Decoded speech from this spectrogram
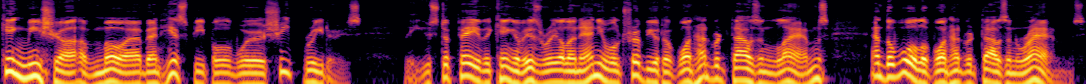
King Mesha of Moab and his people were sheep breeders. They used to pay the king of Israel an annual tribute of one hundred thousand lambs and the wool of one hundred thousand rams.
